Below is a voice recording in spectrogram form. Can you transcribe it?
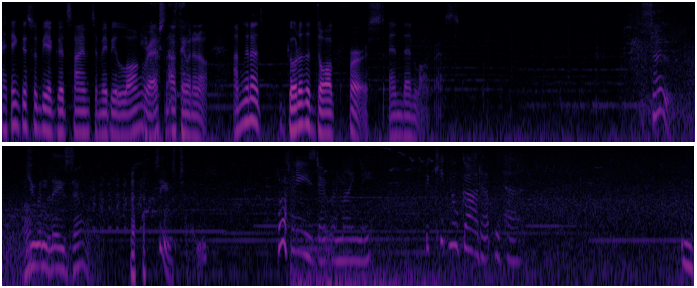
I think this would be a good time to maybe long rest. Okay, wait, no, no. I'm gonna go to the dog first and then long rest. So, you and Lae'zel. Seems tense. Please don't remind me. But keep your guard up with her. Note.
